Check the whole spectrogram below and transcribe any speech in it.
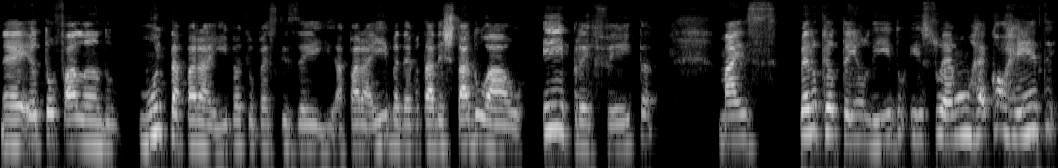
Né? Eu estou falando muito da Paraíba, que eu pesquisei a Paraíba, deputada estadual e prefeita, mas pelo que eu tenho lido, isso é um recorrente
